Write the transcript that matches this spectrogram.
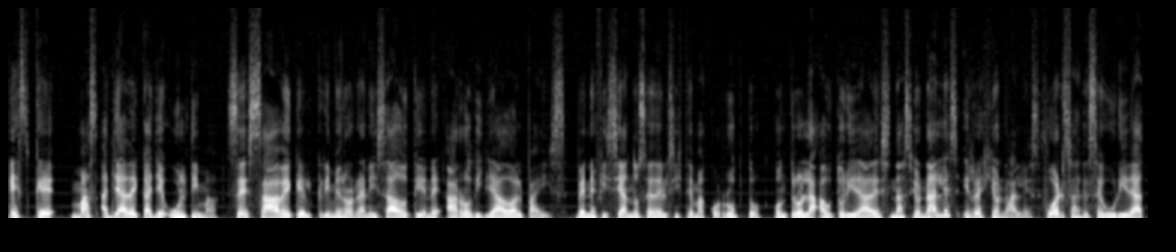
es que, más allá de calle última, se sabe que el crimen organizado tiene arrodillado al país, beneficiándose del sistema corrupto, controla autoridades nacionales y regionales, fuerzas de seguridad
